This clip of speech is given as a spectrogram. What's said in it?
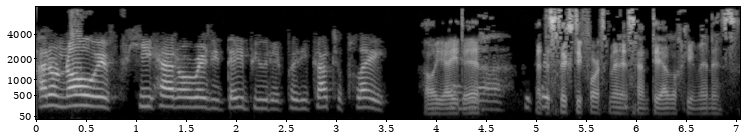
I don't know if he had already debuted, but he got to play. Oh yeah, he And, did. uh, At the 64th minute, Santiago Giménez.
